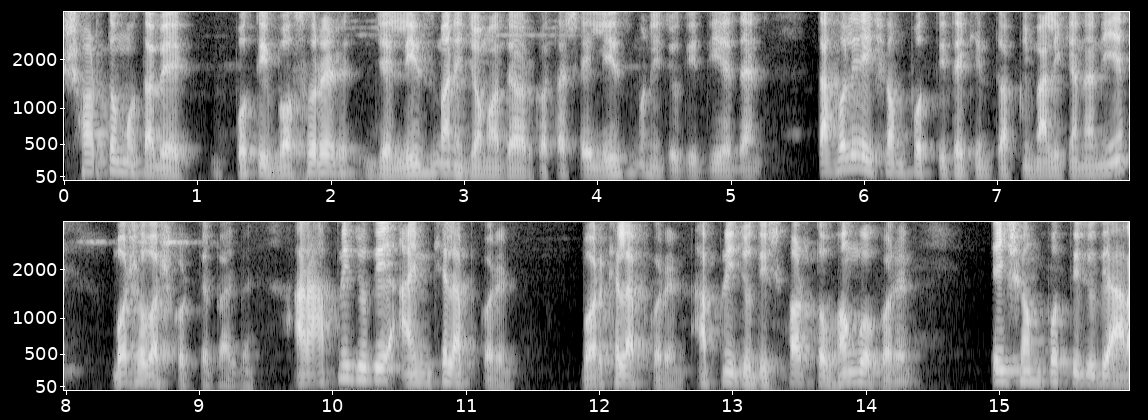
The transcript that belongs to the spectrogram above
শর্ত মোতাবেক প্রতি বছরের যে লিজ মানি জমা দেওয়ার কথা, সেই লিজ মানি যদি দিয়ে দেন, তাহলে এই সম্পত্তিতে কিন্তু আপনি মালিকানা নিয়ে বসবাস করতে পারবেন। আর আপনি যদি আইন খেলাপ করেন বরখেলাপ করেন, আপনি যদি শর্ত ভঙ্গ করেন, এই সম্পত্তি যদি আর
